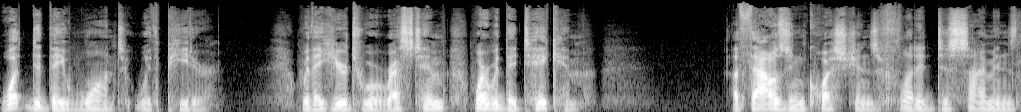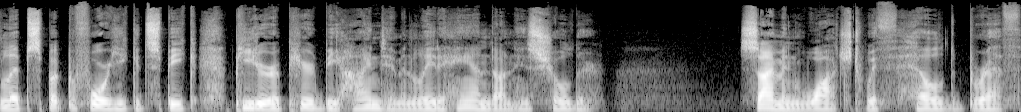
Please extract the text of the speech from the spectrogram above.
What did they want with Peter? Were they here to arrest him? Where would they take him? A thousand questions flooded to Simon's lips, but before he could speak, Peter appeared behind him and laid a hand on his shoulder. Simon watched with held breath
